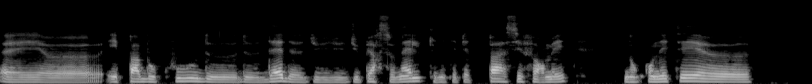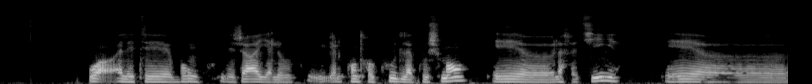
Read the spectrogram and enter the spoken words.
et, euh, et pas beaucoup de d'aide du, personnel qui n'était peut-être pas assez formé. Donc on était euh, elle était bon déjà il y a le il y a le contre-coup de l'accouchement et la fatigue et il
